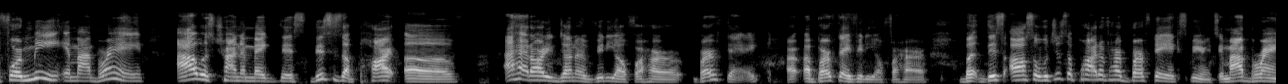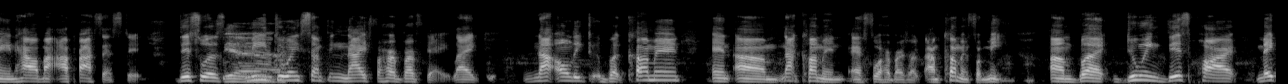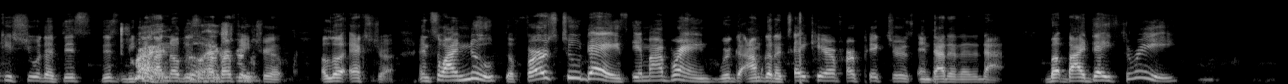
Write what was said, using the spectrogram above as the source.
for me in my brain, I was trying to make this. This is a part of. I had already done a video for her birthday, a birthday video for her, but this also was just a part of her birthday experience in my brain. How my, I processed it. This was me doing something nice for her birthday, like not only but coming and um not coming as for her birthday. I'm coming for me, um, but doing this part, making sure that this this because I know this is her birthday trip a little extra. And so I knew the first two days in my brain, we're I'm gonna take care of her pictures and da da da da da. But by day three,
